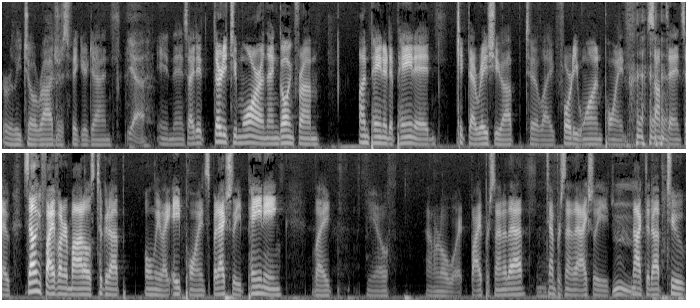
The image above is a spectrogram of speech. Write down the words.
early Joe Rogers figure done, Yeah. and then so I did 32 more, and then going from unpainted to painted kicked that ratio up to like 41 point something. so selling 500 models took it up only like eight points, but actually painting like you know. I don't know what five percent of that, ten percent of that actually Mm. knocked it up to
